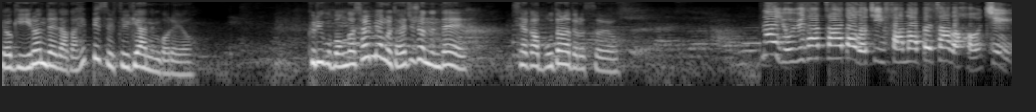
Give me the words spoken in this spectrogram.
여기 이런 데다가 햇빛을 들게 하는 거래요. 그리고 뭔가 설명을 더 해주셨는데 제가 못 알아들었어요. 那由于它扎到的地方呢被扎得很紧，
